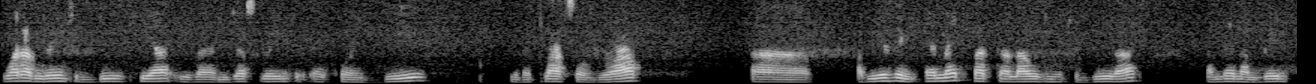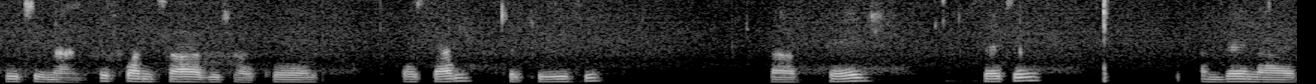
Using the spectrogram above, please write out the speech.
what I'm going to do here is I'm just going to echo a div with a class of wrap. Uh, I'm using Emmet that allows me to do that, and then I'm going to put in an h1 tag which I'll call awesome security uh, page settings, and then uh, of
